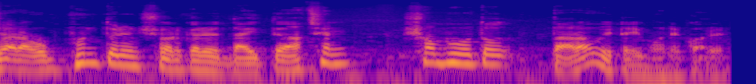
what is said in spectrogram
যারা অভ্যন্তরীণ সরকারের দায়িত্বে আছেন, সম্ভবত তারাও এটাই মনে করেন।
